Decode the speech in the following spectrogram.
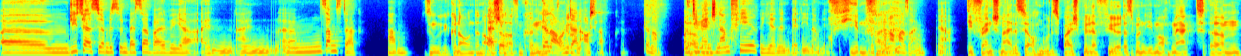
Ähm, dies Jahr ist ja ein bisschen besser, weil wir ja einen, einen ähm, Samstag haben. Genau, und dann also, ausschlafen also, können. Genau, und genau. dann ausschlafen können. Genau. Und die ähm, Menschen haben Ferien in Berlin am nächsten Auf jeden Fall. Muss man auch mal sagen, ja. Die French Night ist ja auch ein gutes Beispiel dafür, dass man eben auch merkt, ähm,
